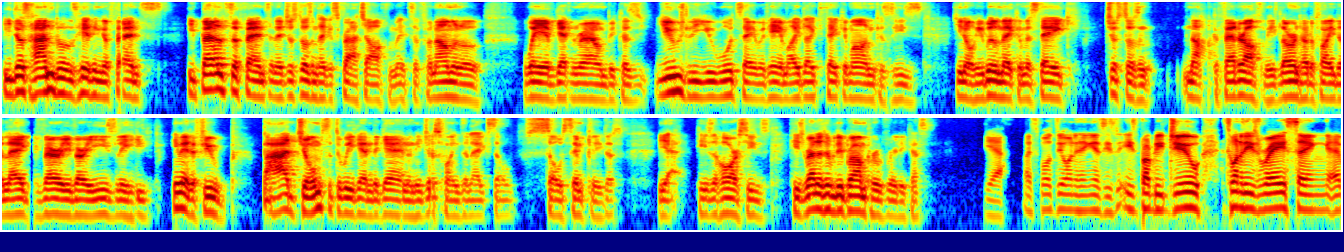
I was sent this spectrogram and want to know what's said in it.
He just handles hitting a fence. He belts a fence and it just doesn't take a scratch off him. It's a phenomenal way of getting around because usually you would say with him, I'd like to take him on because he's, you know, he will make a mistake, just doesn't knock a feather off him. He's learned how to find the leg very, very easily. He, he made a few bad jumps at the weekend again, and he just finds the leg so so simply that yeah, he's a horse. He's he's relatively brand proof, really, Cass. Yeah, I suppose the only thing is he's he's probably due. It's one of these racing. Uh,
